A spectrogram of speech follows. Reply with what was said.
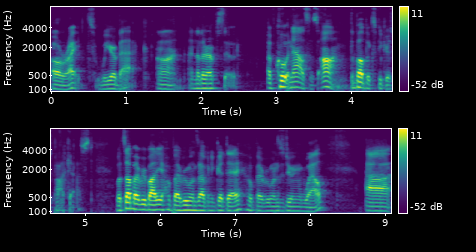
All right, we are back on another episode of Quote Analysis on the Public Speakers Podcast. What's up, everybody? I hope everyone's having a good day. Hope everyone's doing well. Uh,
